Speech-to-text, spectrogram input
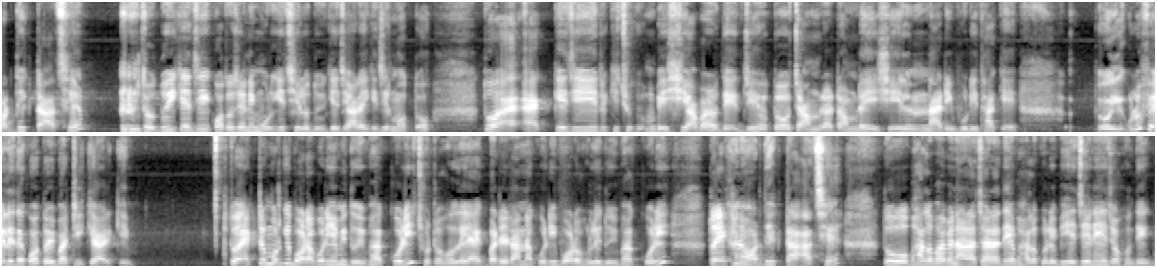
অর্ধেকটা আছে। তো দুই কেজি কত জানি মুরগি ছিল, দুই কেজি আড়াই কেজির মতো। তো এক কেজির কিছু বেশি আবার যেহেতু চামড়া টামড়া এই সেই নাড়ি ভুড়ি থাকে, তো এগুলো ফেলে দে, কতই বা টিকে আর কি। তো একটা মুরগি বরাবরই আমি দুই ভাগ করি, ছোট হলে একবারে রান্না করি, বড় হলে দুই ভাগ করি। তো এখানে অর্ধেকটা আছে। তো ভালোভাবে নাড়াচাড়া দিয়ে ভালো করে ভেজে নিয়ে যখন দেখব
